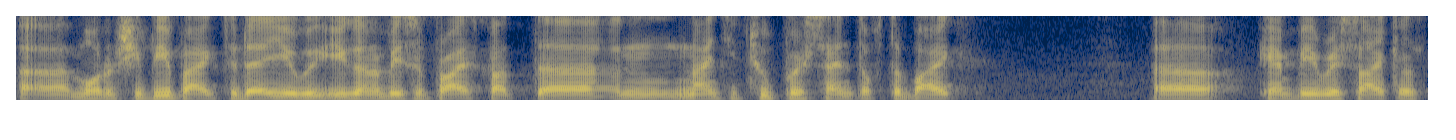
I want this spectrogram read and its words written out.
uh, MotoGP bike today. You, you're going to be surprised, but uh, 92% of the bike uh, can be recycled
